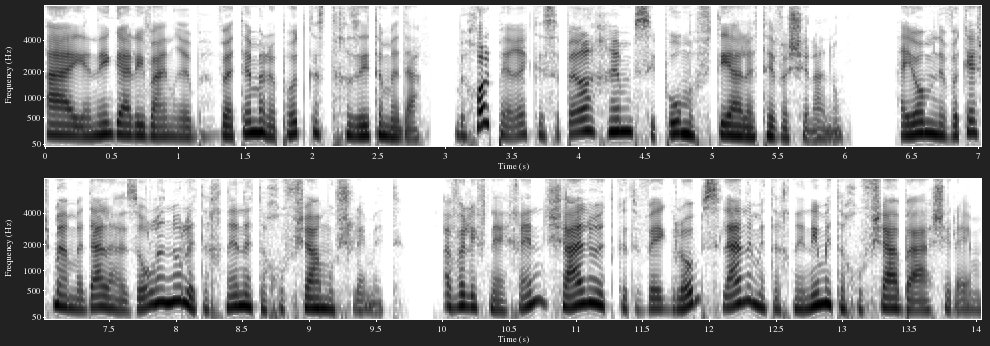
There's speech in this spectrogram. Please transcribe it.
היי, אני גלי ויינרב, ואתם על הפודקאסט חזית המדע. בכל פרק אספר לכם סיפור מפתיע על הטבע שלנו. היום נבקש מהמדע לעזור לנו לתכנן את החופשה המושלמת. אבל לפני כן, שאלנו את כתבי גלובס לאן הם מתכננים את החופשה הבאה שלהם,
